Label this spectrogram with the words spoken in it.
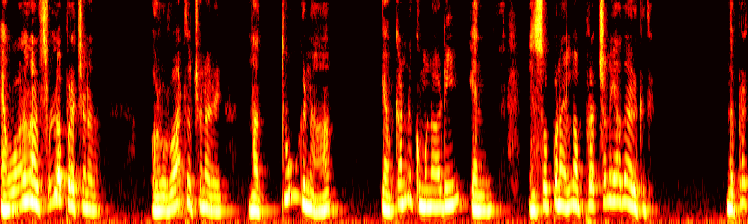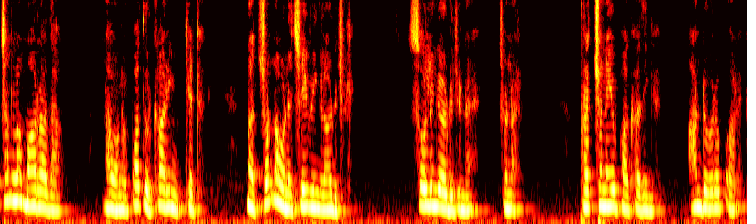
என் வாழ்நாள் ஃபுல்லாக பிரச்சனை தான். அவர் ஒரு வார்த்தை சொன்னார் நான் தூங்குனா என் கண்ணுக்கு முன்னாடி என் என் சொப்பனை எல்லாம் பிரச்சனையாக தான் இருக்குது. இந்த பிரச்சனைலாம் மாறாதா? நான் அவங்கள பார்த்து ஒரு காரியம் கேட்டேன். நான் சொன்ன உன்னை செய்வீங்களா? அப்படின்னு சொல்லி. சொல்லுங்க அப்படி சொன்னேன் சொன்னார். பிரச்சனையை பார்க்காதீங்க. ஆண்டவரை பாருங்கள்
